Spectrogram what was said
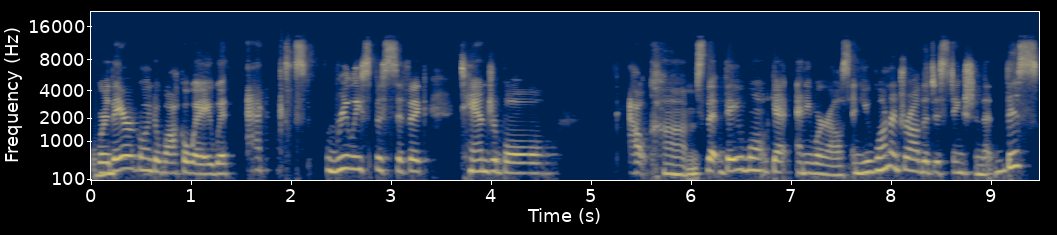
where they are going to walk away with X really specific, tangible outcomes that they won't get anywhere else. And you want to draw the distinction that this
